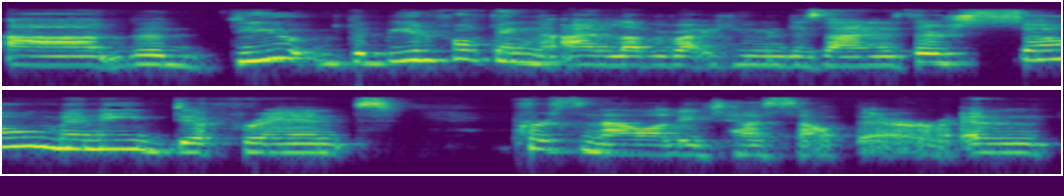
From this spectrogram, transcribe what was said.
uh, the the beautiful thing that I love about human design is there's so many different personality tests out there, and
